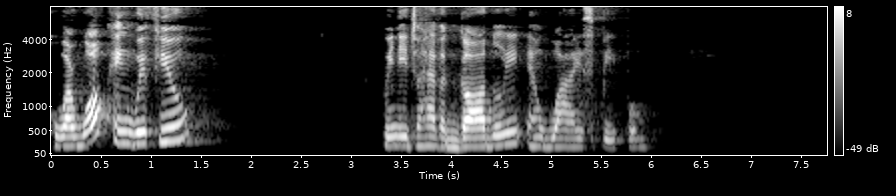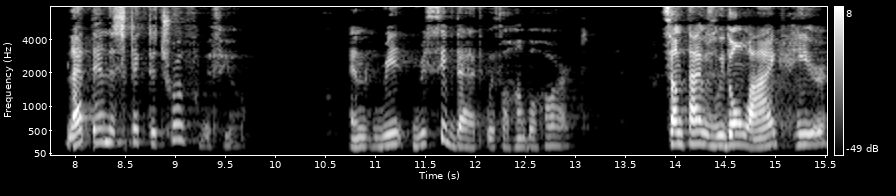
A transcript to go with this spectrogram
Who are walking with you. We need to have a godly and wise people. Let them speak the truth with you and re- receive that with a humble heart. Sometimes we don't like here,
